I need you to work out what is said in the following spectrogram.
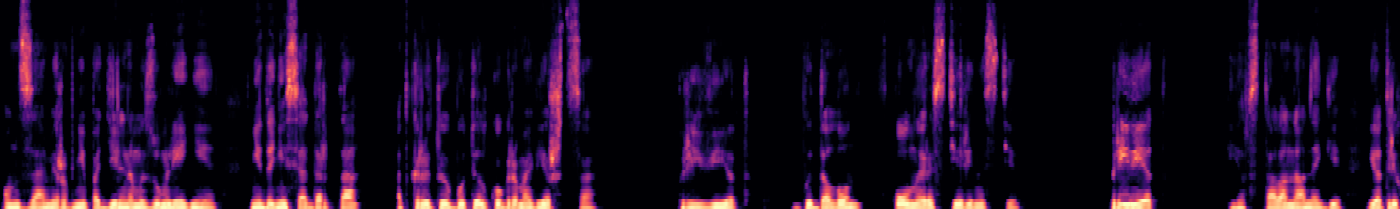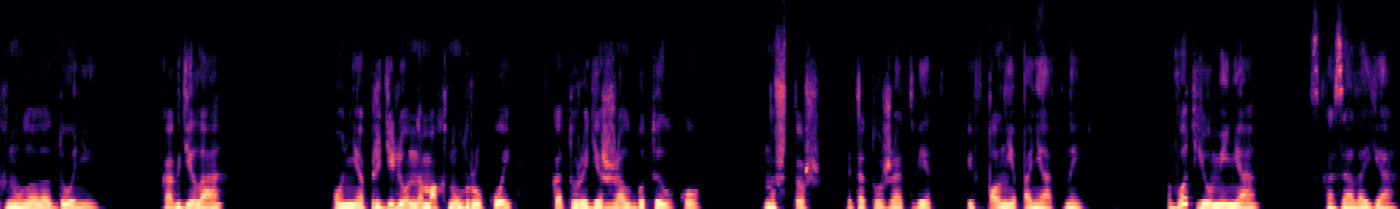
Он замер в неподдельном изумлении, не донеся до рта открытую бутылку громовержца. «Привет!» — выдал он в полной растерянности. «Привет!» Я встала на ноги и отряхнула ладони. «Как дела?» Он неопределенно махнул рукой, в которой держал бутылку. «Ну что ж, это тоже ответ, и вполне понятный. «Вот и у меня», — сказала я.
